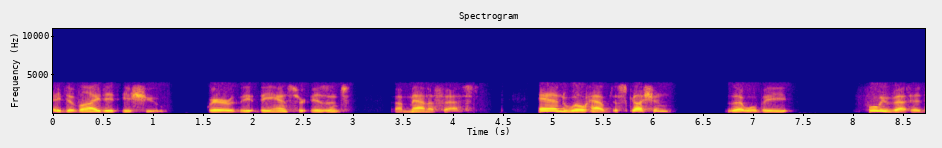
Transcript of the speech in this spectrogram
a divided issue where the, the answer isn't uh, manifest. And we'll have discussion that will be fully vetted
